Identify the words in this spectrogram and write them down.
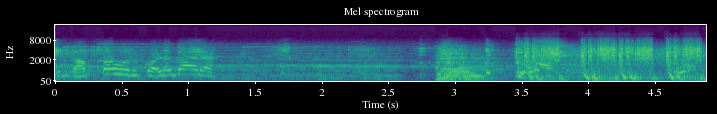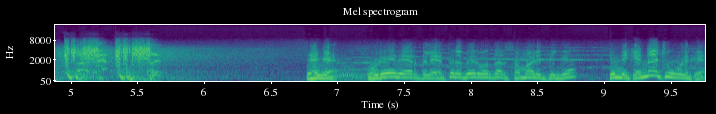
எங்க அப்பா ஒரு கொலகாரன். ஏங்க ஒரே நேரத்துல எத்தனை பேர் வந்தாலும் சமாளிப்பீங்க? இன்னைக்கு என்னாச்சு உங்களுக்கு?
